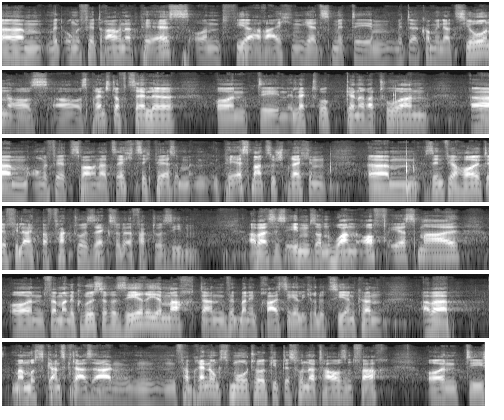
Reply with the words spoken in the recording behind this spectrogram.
ähm, mit ungefähr 300 PS und wir erreichen jetzt mit, dem, mit der Kombination aus, aus Brennstoffzelle und den Elektrogeneratoren ähm, ungefähr 260 PS, um in PS mal zu sprechen, ähm, sind wir heute vielleicht bei Faktor 6 oder Faktor 7. Aber es ist eben so ein One-Off erstmal. Und wenn man eine größere Serie macht, dann wird man den Preis sicherlich reduzieren können. Aber man muss ganz klar sagen, ein Verbrennungsmotor gibt es hunderttausendfach und die,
